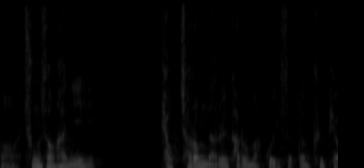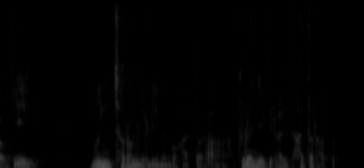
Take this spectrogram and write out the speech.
어, 충성하니 벽처럼 나를 가로막고 있었던 그 벽이 문처럼 열리는 것 같더라. 그런 얘기를 하더라고요.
